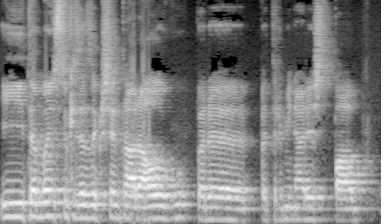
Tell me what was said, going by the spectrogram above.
E também se tu quiseres acrescentar algo para, para terminar este papo,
